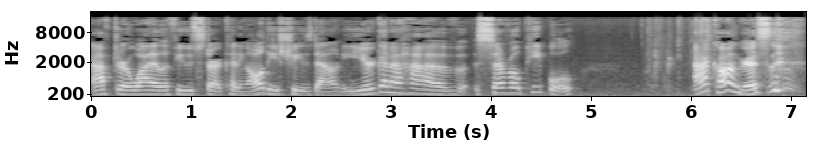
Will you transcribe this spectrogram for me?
after a while, if you start cutting all these trees down, you're going to have several people at Congress,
